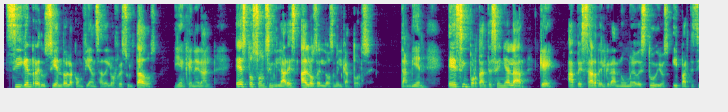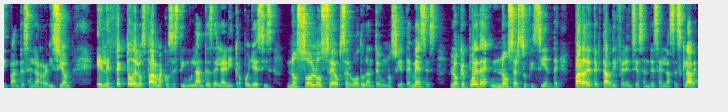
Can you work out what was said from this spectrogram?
siguen reduciendo la confianza de los resultados y en general estos son similares a los del 2014. También es importante señalar que, a pesar del gran número de estudios y participantes en la revisión, el efecto de los fármacos estimulantes de la eritropoyesis no solo se observó durante unos siete meses, lo que puede no ser suficiente para detectar diferencias en desenlaces clave,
